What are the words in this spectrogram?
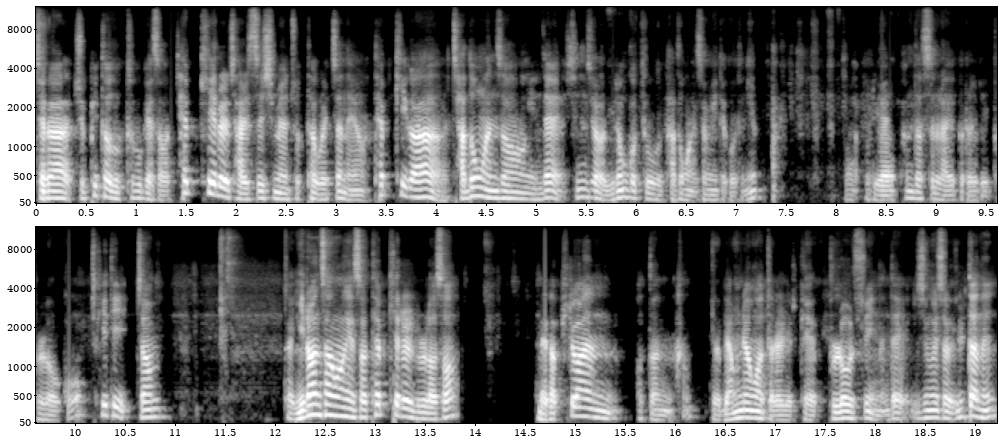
제가 주피터 노트북에서 탭키를 잘 쓰시면 좋다고 했잖아요. 탭키가 자동 완성인데 심지어 이런 것도 자동 완성이 되거든요 우리의 판다스 라이브러리 불러오고 pd. 그러니까 이런 상황에서 탭키를 눌러서 내가 필요한 어떤 그 명령어들을 이렇게 불러올 수 있는데 이 중에서 일단은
